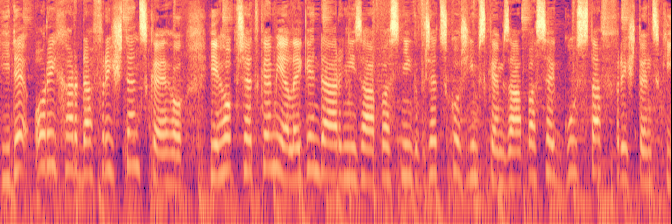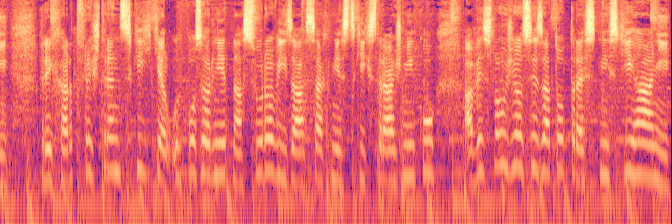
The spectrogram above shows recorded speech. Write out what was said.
Jde o Richarda Frištenského. Jeho předkem je legendární zápasník v řecko-římském zápase Gustav Frištenský. Richard Frištenský chtěl upozornit na surový zásah městských strážníků a vysloužil si za to trestní stíhání.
